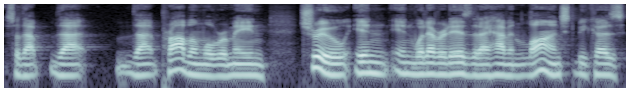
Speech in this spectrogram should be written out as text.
So that that that problem will remain true in in whatever it is that I haven't launched because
